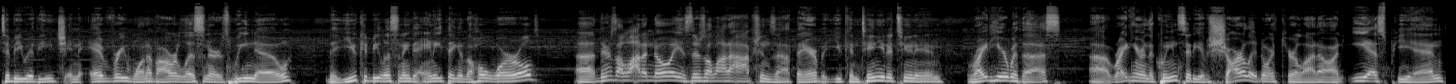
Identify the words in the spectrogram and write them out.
to be with each and every one of our listeners. We know that you could be listening to anything in the whole world. Uh, there's a lot of noise, there's a lot of options out there, but you continue to tune in right here with us, uh, right here in the Queen City of Charlotte, North Carolina on ESPN.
